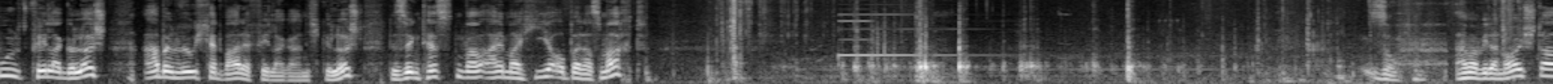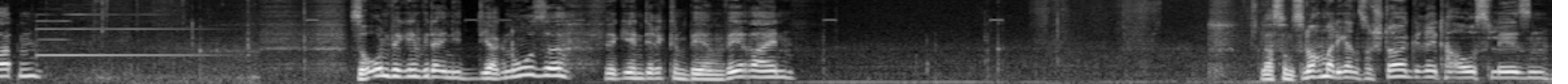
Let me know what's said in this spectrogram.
cool, Fehler gelöscht. Aber in Wirklichkeit war der Fehler gar nicht gelöscht. Deswegen testen wir einmal hier, ob er das macht. So, einmal wieder neu starten. So, und wir gehen wieder in die Diagnose. Wir gehen direkt in BMW rein. Lass uns nochmal die ganzen Steuergeräte auslesen.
